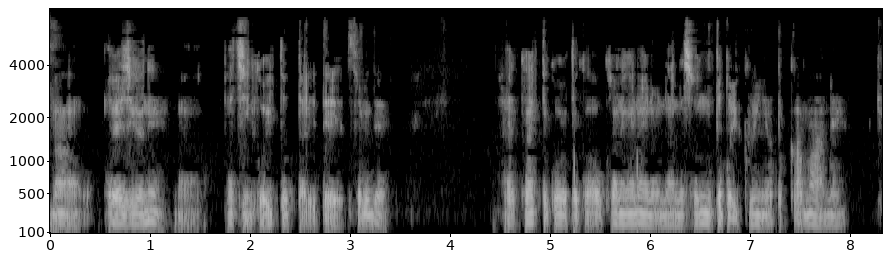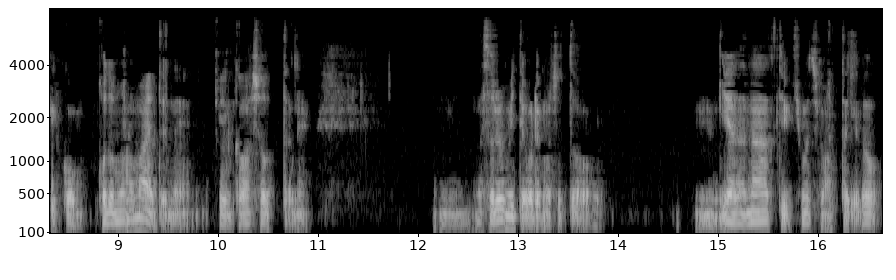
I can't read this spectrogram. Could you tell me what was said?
まあ、親父がね、まあ、パチンコ行っとったりで、それで、早く帰ってこようとか、お金がないのになんでそんなとこ行くんやとか、まあね、結構子供の前でね、喧嘩はしょったね。うん、それを見て俺もちょっと、嫌だなっていう気持ちもあったけど、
